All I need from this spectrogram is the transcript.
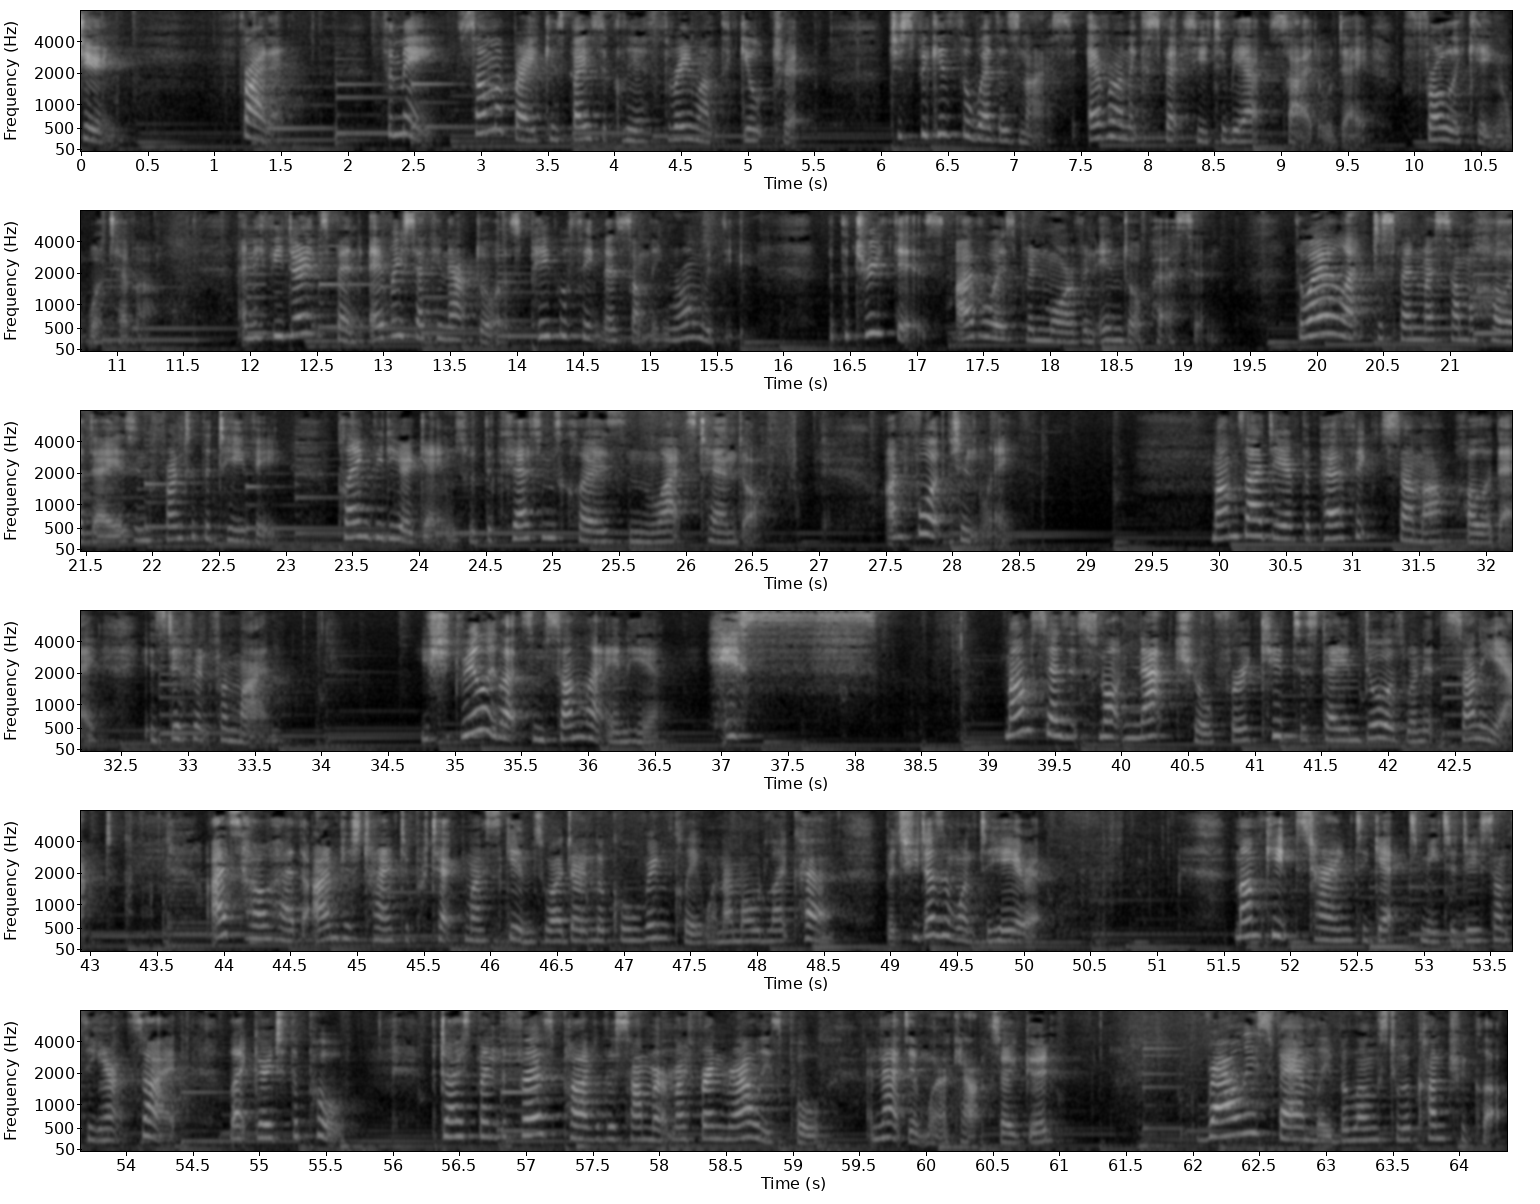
June. Friday. For me, summer break is basically a three month guilt trip. Just because the weather's nice, everyone expects you to be outside all day, frolicking or whatever. And if you don't spend every second outdoors, people think there's something wrong with you. But the truth is, I've always been more of an indoor person. The way I like to spend my summer holiday is in front of the TV, playing video games with the curtains closed and the lights turned off. Unfortunately, Mum's idea of the perfect summer holiday is different from mine. You should really let some sunlight in here. Hiss! Mum says it's not natural for a kid to stay indoors when it's sunny out. I tell her that I'm just trying to protect my skin so I don't look all wrinkly when I'm old like her, but she doesn't want to hear it. Mum keeps trying to get me to do something outside, like go to the pool. But I spent the first part of the summer at my friend Rowley's pool, and that didn't work out so good. Rowley's family belongs to a country club,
